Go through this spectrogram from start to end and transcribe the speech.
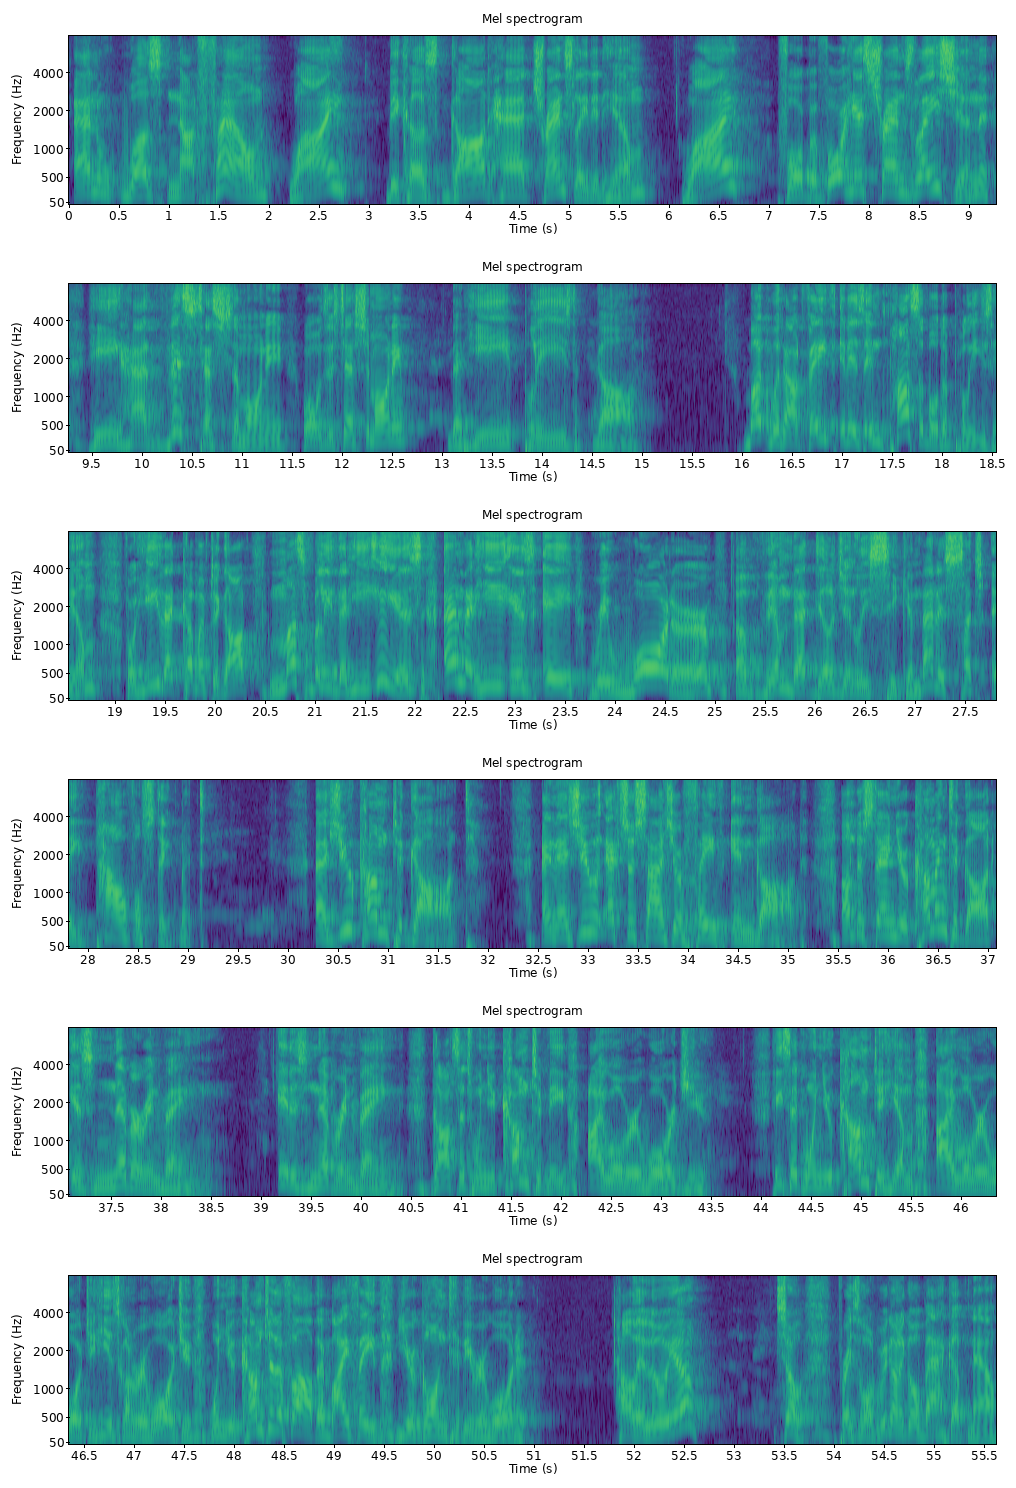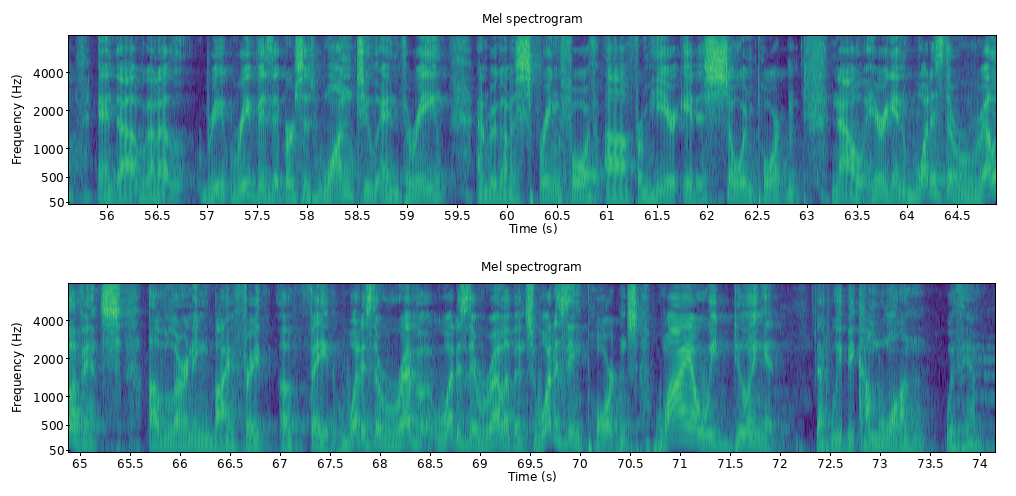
and was not found. Why? Because God had translated him. Why? For before his translation, he had this testimony. What was his testimony? That he pleased God. But without faith, it is impossible to please him. For he that cometh to God must believe that he is, and that he is a rewarder of them that diligently seek him. That is such a powerful statement. As you come to God, and as you exercise your faith in God, understand your coming to God is never in vain. It is never in vain. God says, When you come to me, I will reward you. He said, When you come to him, I will reward you. He is going to reward you. When you come to the Father by faith, you're going to be rewarded. Hallelujah. So, praise the Lord. We're going to go back up now and uh, we're going to re- revisit verses 1, 2, and 3, and we're going to spring forth uh, from here. It is so important. Now, here again, what is the relevance of learning by faith? Of faith? What is the rev- what is the relevance? What is the importance? Why are we doing it? That we become one with Him.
